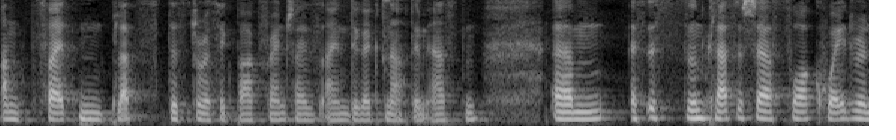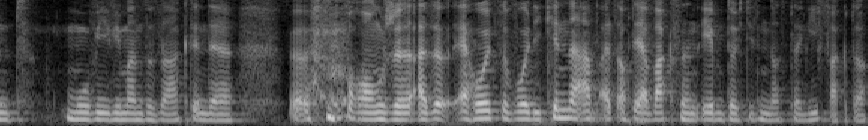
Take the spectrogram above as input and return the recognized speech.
am zweiten Platz des Jurassic Park Franchises ein, direkt nach dem ersten. Ähm, es ist so ein klassischer Four-Quadrant-Movie, wie man so sagt in der äh, Branche. Also er holt sowohl die Kinder ab als auch die Erwachsenen eben durch diesen Nostalgiefaktor.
